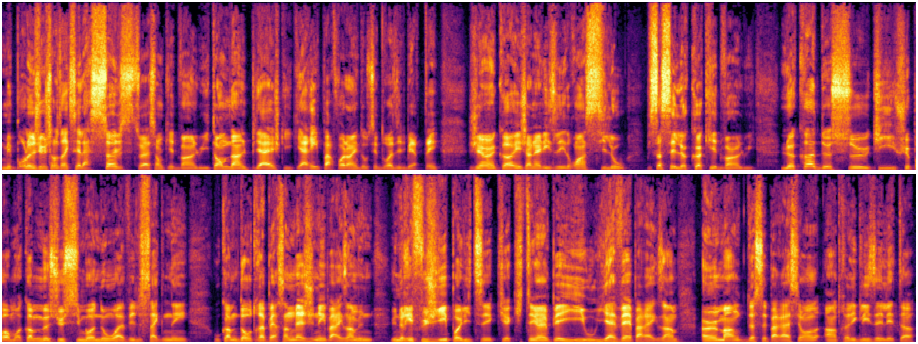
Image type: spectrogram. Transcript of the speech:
Mais pour le juge, on dirait que c'est la seule situation qui est devant lui. Il tombe dans le piège qui, qui arrive parfois dans les dossiers de droits et libertés. J'ai un cas et j'analyse les droits en silo. Puis ça, c'est le cas qui est devant lui. Le cas de ceux qui, je sais pas moi, comme M. Simoneau à Ville-Saguenay, ou comme d'autres personnes. Imaginez, par exemple, une, une réfugiée politique qui a quitté un pays où il y avait, par exemple, un manque de séparation entre l'Église et l'État,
